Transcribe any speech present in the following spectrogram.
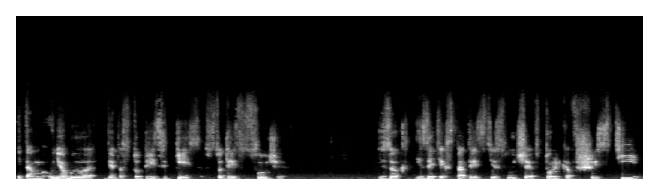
И там у нее было где-то 130 кейсов, 130 случаев. Из, из этих 130 случаев только в шести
